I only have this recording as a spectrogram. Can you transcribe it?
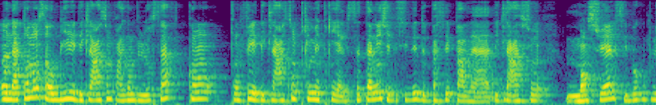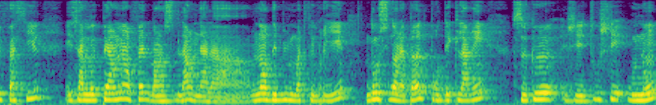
on a tendance à oublier les déclarations, par exemple, de l'URSSAF quand on fait les déclarations trimestrielles. Cette année, j'ai décidé de passer par la déclaration mensuelle. C'est beaucoup plus facile. Et ça me permet en fait, ben, là on est, à la, on est en début du mois de février, donc je suis dans la période pour déclarer ce que j'ai touché ou non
